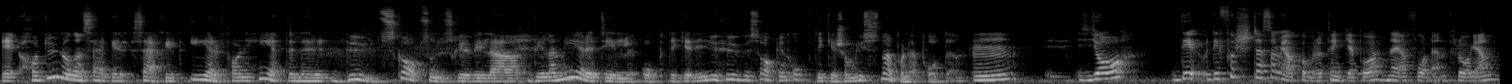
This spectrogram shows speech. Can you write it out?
Eh, har du någon särskild, särskild erfarenhet eller budskap som du skulle vilja dela med dig till optiker? Det är ju huvudsakligen optiker som lyssnar på den här podden. Mm. Ja, det, det första som jag kommer att tänka på när jag får den frågan,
